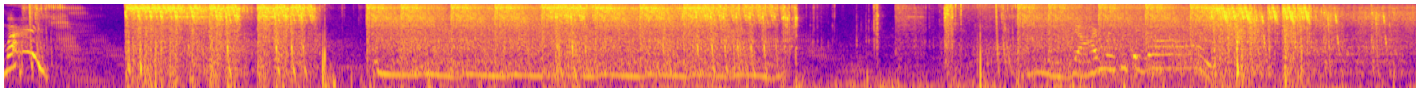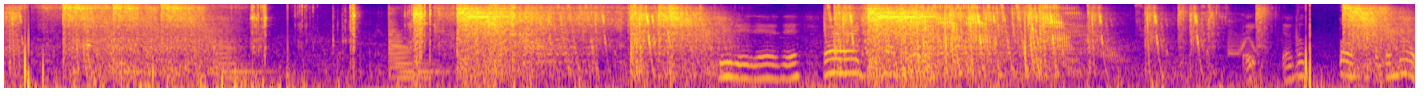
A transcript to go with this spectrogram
ไม่ เดี๋ยวเอ้ยเฮ้ยเดี๋ยวต้องต่อกันด้วย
